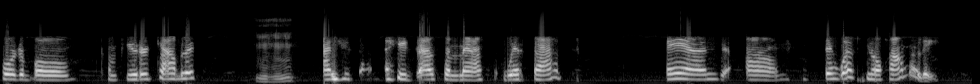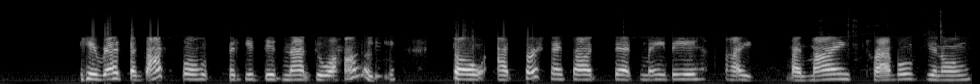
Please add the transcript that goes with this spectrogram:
portable computer tablets, Mm-hmm. and he he does the mass with that. And um, there was no homily. He read the gospel, but he did not do a homily. So at first, I thought that maybe I my mind traveled, you know,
